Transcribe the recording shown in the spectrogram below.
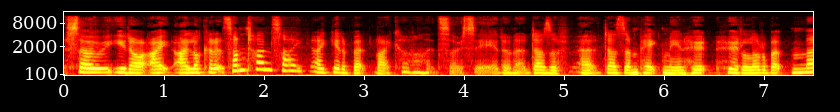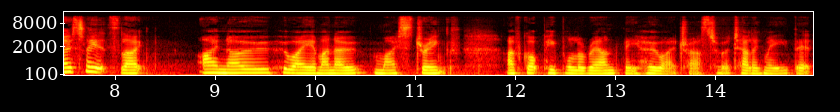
so you know, I, I look at it. Sometimes I, I get a bit like, oh, that's so sad, and it does uh, it does impact me and hurt hurt a little bit. Mostly, it's like I know who I am, I know my strength. I've got people around me who I trust who are telling me that,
